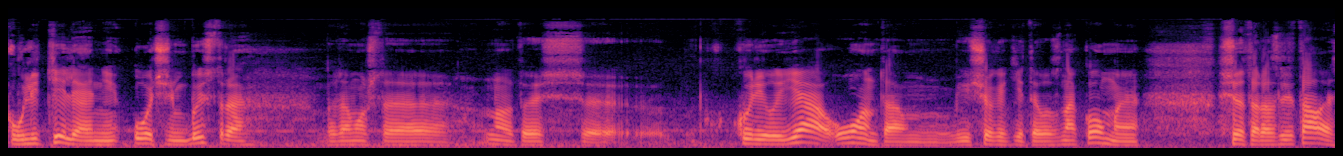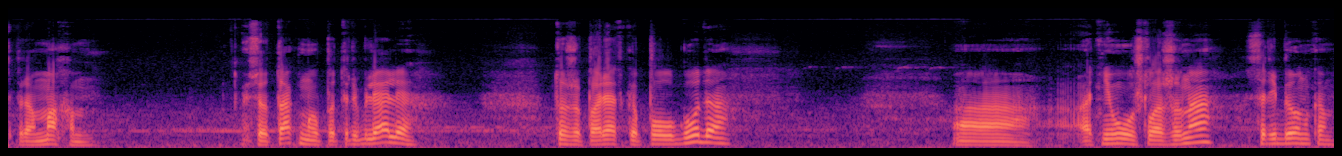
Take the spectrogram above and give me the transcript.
Улетели они очень быстро, потому что, ну, то есть, э, курил я, он, там, еще какие-то его знакомые. Все это разлеталось прям махом. Все так мы употребляли. Тоже порядка полгода. А, от него ушла жена с ребенком.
